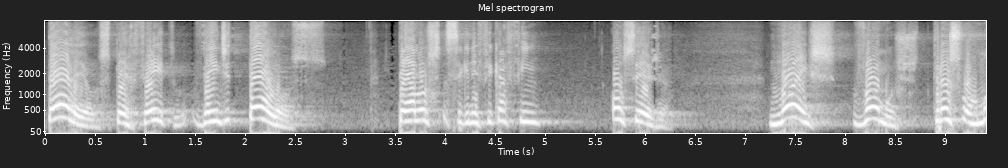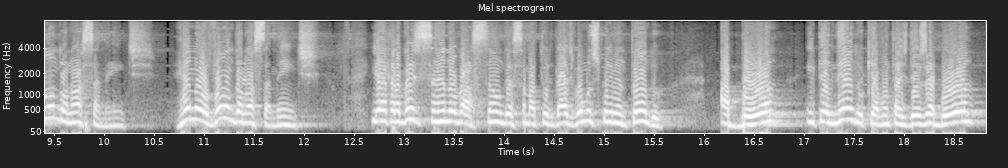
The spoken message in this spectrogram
Teleios, perfeito, vem de telos. Telos significa fim. Ou seja, nós vamos transformando a nossa mente, renovando a nossa mente, e através dessa renovação, dessa maturidade, vamos experimentando a boa, entendendo que a vontade de Deus é boa,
